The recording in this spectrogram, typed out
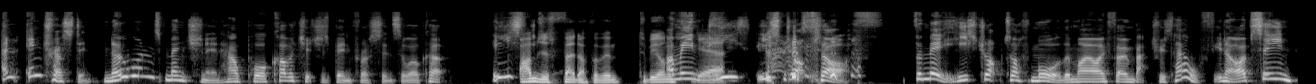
And interesting, no one's mentioning how poor Kovacic has been for us since the World Cup. He's I'm just fed up of him, to be honest. I mean, Yeah. he's he's dropped off. For me, he's dropped off more than my iPhone battery's health. You know, I've seen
